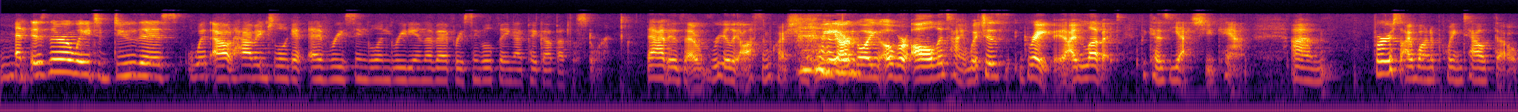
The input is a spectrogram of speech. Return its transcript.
Mm-hmm. And is there a way to do this without having to look at every single ingredient of every single thing I pick up at the store? That is a really awesome question. We are going over all the time, which is great. I love it because yes, you can. Um, first, I want to point out though,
